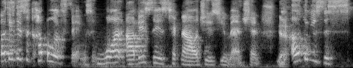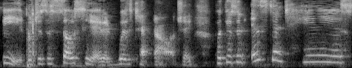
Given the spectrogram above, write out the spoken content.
I think there's a couple of things. One, obviously, is technology, as you mentioned. Yeah. The other is the speed, which is associated with technology. But there's an instantaneous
